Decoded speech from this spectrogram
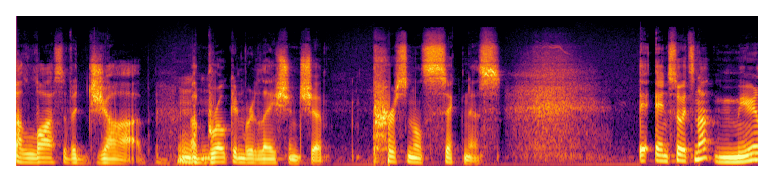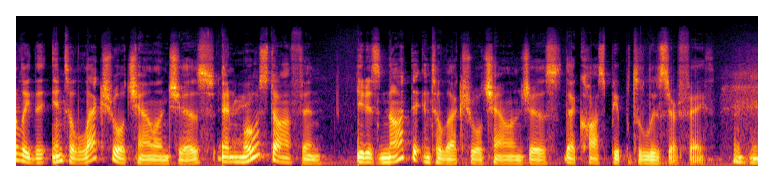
a loss of a job, mm-hmm. a broken relationship, personal sickness. And so it's not merely the intellectual challenges, and most often it is not the intellectual challenges that cause people to lose their faith. Mm-hmm.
